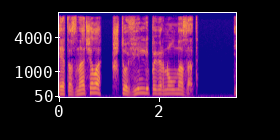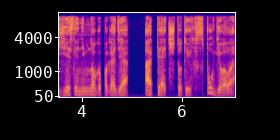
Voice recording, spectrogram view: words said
это значило, что Вилли повернул назад. Если немного погодя опять что-то их вспугивало,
